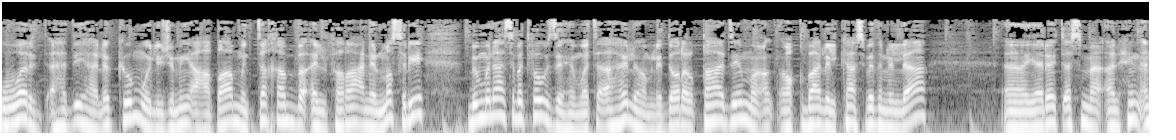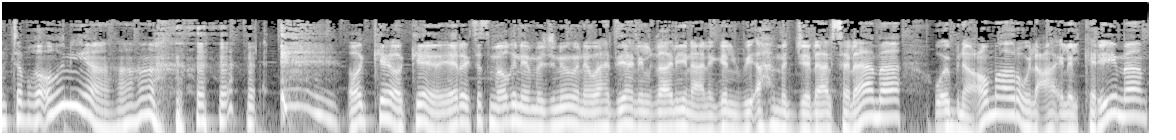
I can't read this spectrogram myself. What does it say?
ورد أهديها لكم ولجميع أعضاء منتخب الفراعنة المصري بمناسبة فوزهم وتأهلهم للدور القادم وعقبال الكاس بإذن الله. آه يا ريت أسمع. الحين أنت تبغى أغنية. آه. okay okay. يا ريت تسمع أغنية مجنونة. واهديها للغالين على قلبي. أحمد جلال سلامة وابن عمر والعائلة الكريمة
